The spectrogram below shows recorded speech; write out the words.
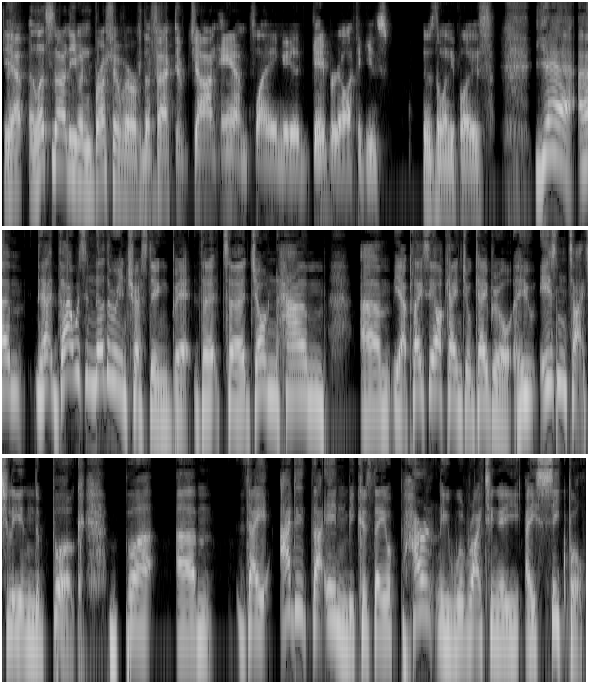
yeah, and let's not even brush over the fact of Jon Hamm playing uh, Gabriel. I think he's is the one he plays. Yeah, um, that that was another interesting bit that uh, Jon Hamm, um, yeah, plays the Archangel Gabriel, who isn't actually in the book, but um, they added that in because they apparently were writing a, a sequel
